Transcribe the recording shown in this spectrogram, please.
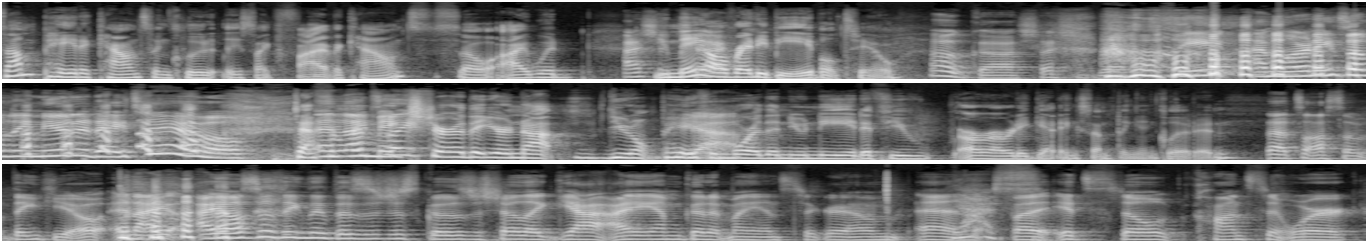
some paid accounts include at least like five accounts. So I would, I you may check. already be able to. Oh gosh, I should see. I'm learning something new today too. Definitely make like, sure that you're not, you don't pay yeah. for more than you need if you are already getting something included. That's awesome. Thank you. And I, I also think that this just goes to show like, yeah, I am good at my Instagram and, yes. but it's still constant work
